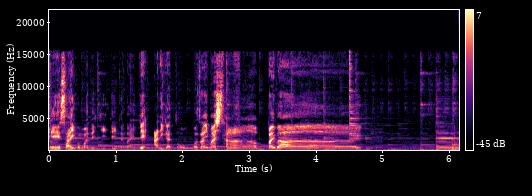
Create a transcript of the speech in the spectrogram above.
えー、最後まで聞いていただいてありがとうございました。バイバーイ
